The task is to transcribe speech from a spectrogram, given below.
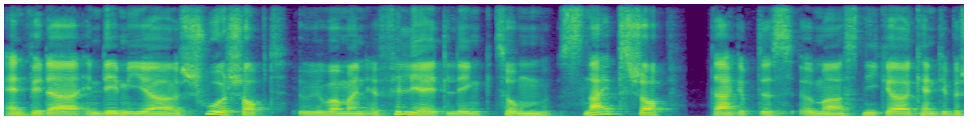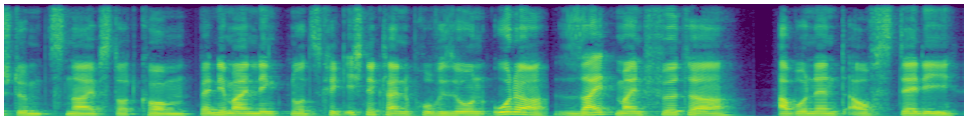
Entweder indem ihr Schuhe shoppt über meinen Affiliate-Link zum Snipes Shop. Da gibt es immer Sneaker, kennt ihr bestimmt, snipes.com. Wenn ihr meinen Link nutzt, kriege ich eine kleine Provision. Oder seid mein vierter Abonnent auf Steady.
